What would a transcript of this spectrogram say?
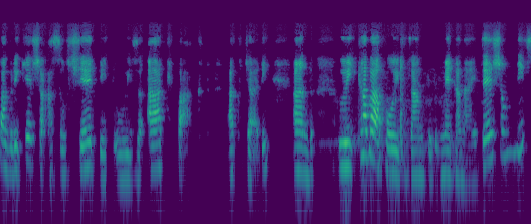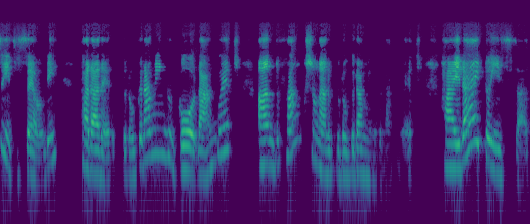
publication associated with artifact actually. And we cover, for example, mechanization. This is theory, parallel programming, Go language, and functional programming language. Highlight is that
